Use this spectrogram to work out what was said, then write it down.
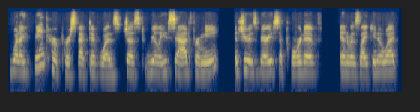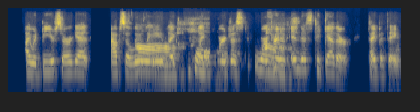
what I think her perspective was just really sad for me, and she was very supportive and was like, you know what, I would be your surrogate absolutely Aw. like like we're just we're kind of in this together type of thing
